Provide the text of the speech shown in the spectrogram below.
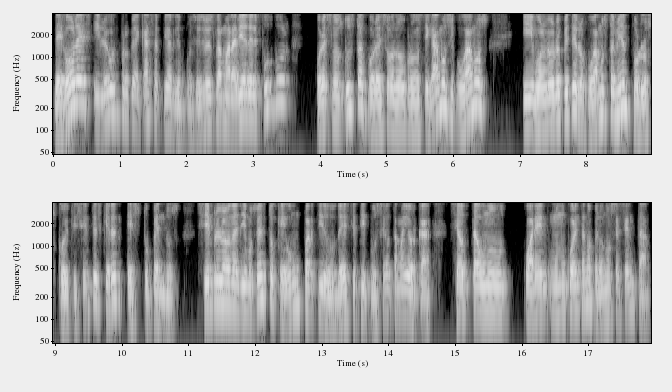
de goles y luego en propia casa pierden. Pues eso es la maravilla del fútbol, por eso nos gusta, por eso lo pronosticamos y jugamos. Y volvemos a repetir, lo jugamos también por los coeficientes que eran estupendos. Siempre lo añadimos esto, que un partido de este tipo, Celta Mallorca, Celta 1.40, 1.40 no, pero 1.60,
